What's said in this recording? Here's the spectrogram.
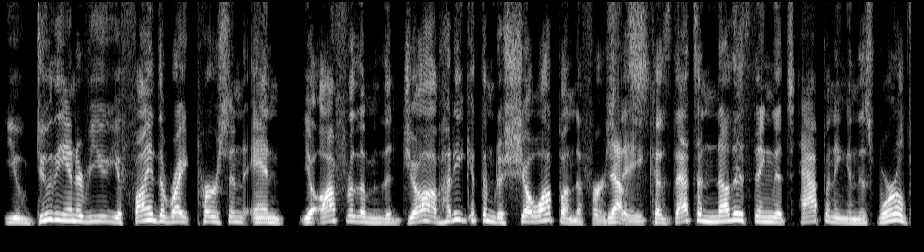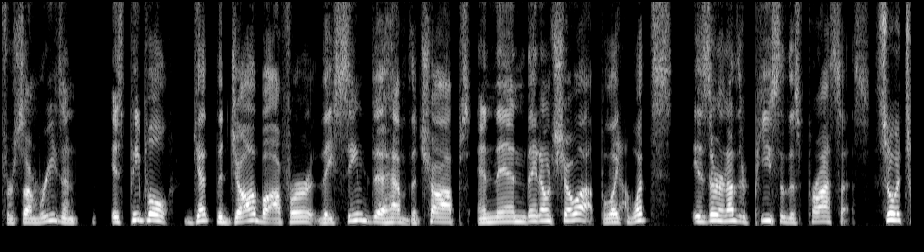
you do the interview, you find the right person and you offer them the job? How do you get them to show up on the first day? Cuz that's another thing that's happening in this world for some reason is people get the job offer, they seem to have the chops and then they don't show up. Like Yeah. what's is there another piece of this process? So it's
